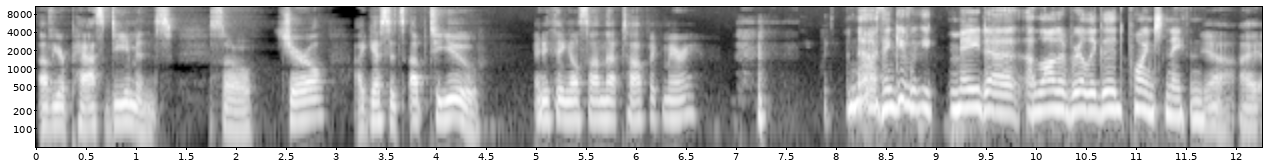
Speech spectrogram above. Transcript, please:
of your past demons. So Cheryl, I guess it's up to you. Anything else on that topic, Mari? No, I think you made a, a lot of really good points, Nathan. Yeah, I,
